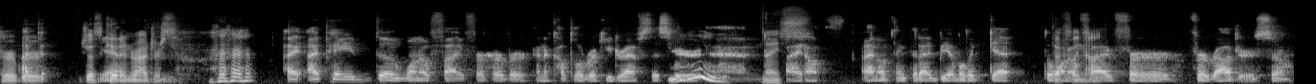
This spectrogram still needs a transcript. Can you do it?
Herbert, I- just yeah. kidding, Rodgers. I, I paid the 105 for Herbert in a couple of rookie drafts this year, Ooh. and Nice. I don't I don't think that I'd be able to get the Definitely 105 for for Rodgers. So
